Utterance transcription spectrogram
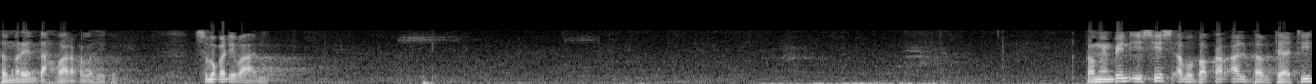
pemerintah. Fikum. Semoga dipahami. Pemimpin ISIS Abu Bakar al-Baghdadi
